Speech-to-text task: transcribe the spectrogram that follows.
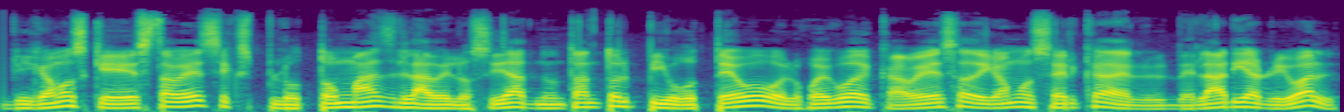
digamos que esta vez explotó más la velocidad, no tanto el pivoteo o el juego de cabeza, digamos, cerca del, del área rival.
